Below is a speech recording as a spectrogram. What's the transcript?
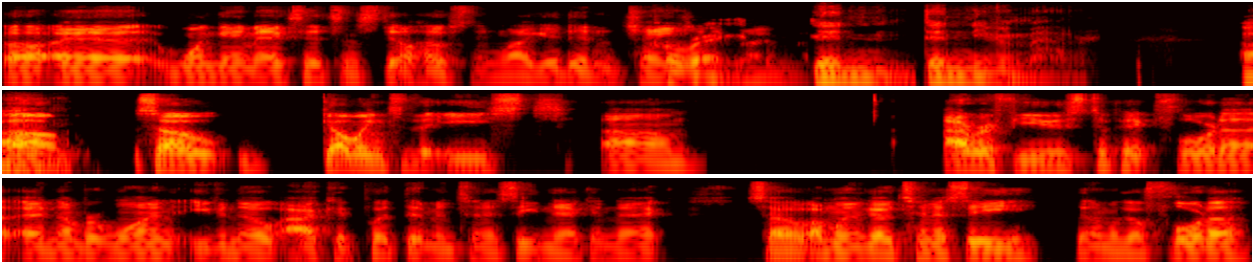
uh, uh, one game exits and still hosting. Like it didn't change. Correct. It didn't didn't even matter. Um, um, so going to the East, um, I refuse to pick Florida at number one, even though I could put them in Tennessee neck and neck. So I'm going to go Tennessee, then I'm going to go Florida,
